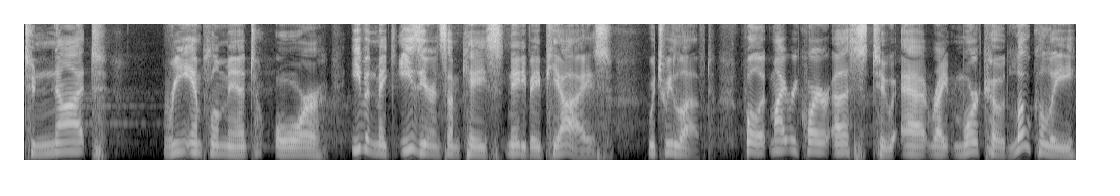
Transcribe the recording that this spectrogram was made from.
to not re-implement or even make easier in some case native APIs, which we loved. While it might require us to add, write more code locally,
